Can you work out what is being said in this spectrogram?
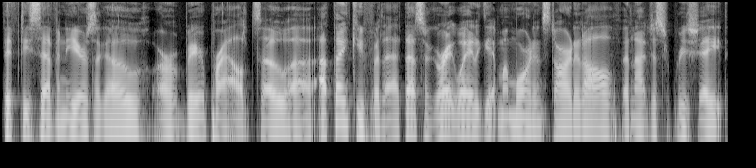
57 years ago are very proud. So uh, I thank you for that. That's a great way to get my morning started off, and I just appreciate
